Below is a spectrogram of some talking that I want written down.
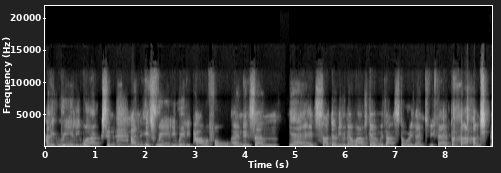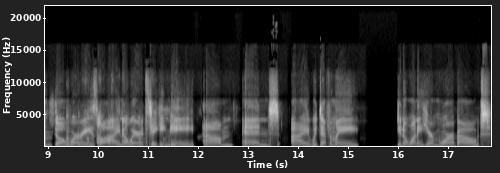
and it really works, and mm. and it's really really powerful, and it's um yeah, it's I don't even know where I was going with that story then, to be fair. But just... no worries. Well, I know where it's taking me, um, and I would definitely, you know, want to hear more about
